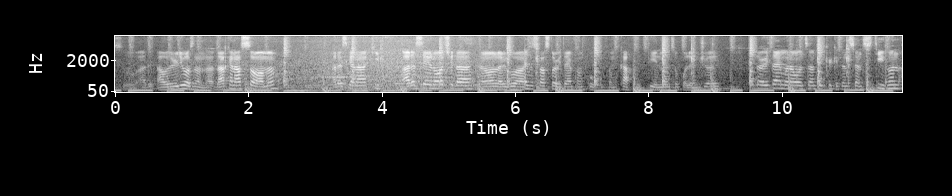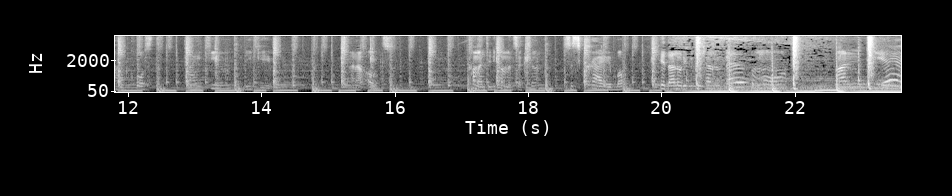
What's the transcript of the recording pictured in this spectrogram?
So I, really wasn't that. That kind of saw me. I just kind of keep, I just say, you know, what you know, like go. It's just a story time from Coco, from Kafutainment, so I'll enjoy. Story time when I went to play cricket in St. Stephen and cost 19 the game. And I out. Comment in the comment section, subscribe, hit that notification bell for more. Yeah.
